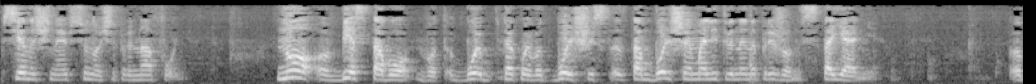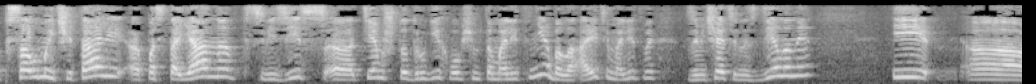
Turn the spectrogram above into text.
всеночная всю ночь, например, на Афоне но без того вот такой вот больше там большая молитвенная напряженность, состояние. Псалмы читали э, постоянно в связи с э, тем, что других, в общем-то, молитв не было, а эти молитвы замечательно сделаны. И э,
